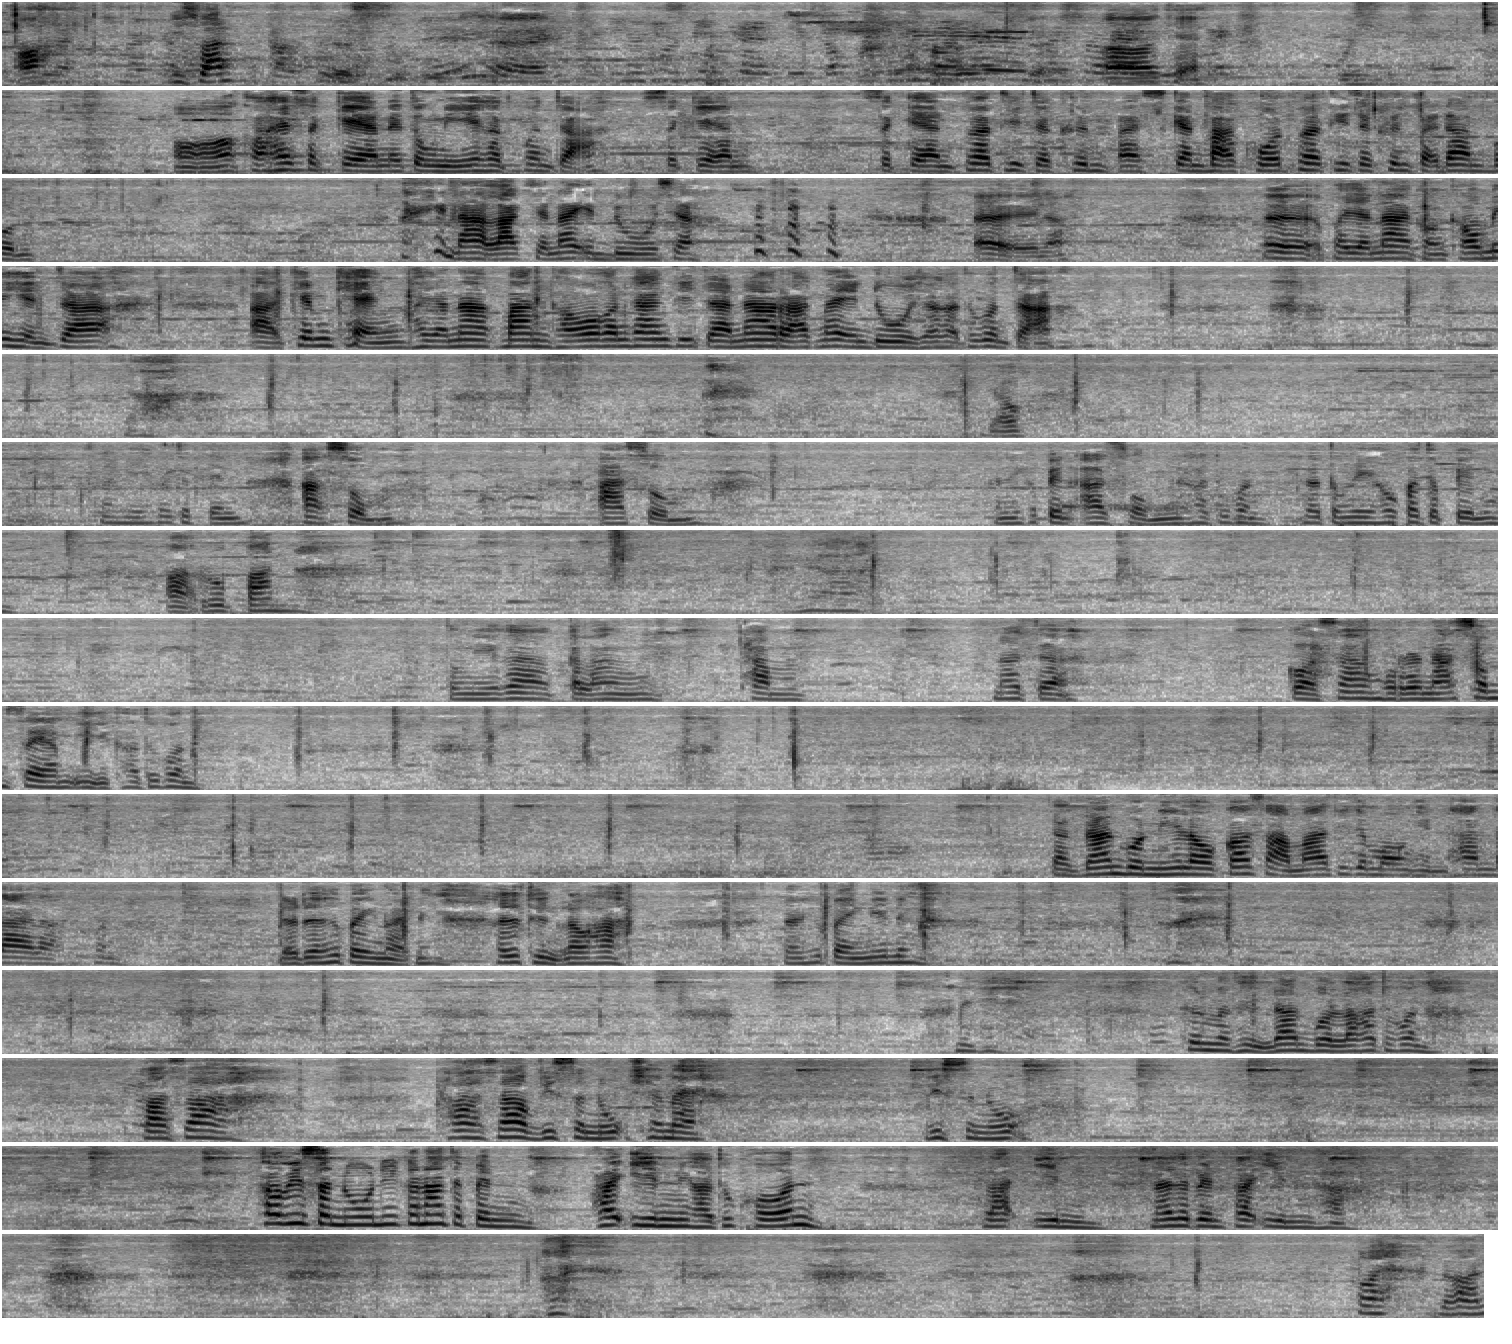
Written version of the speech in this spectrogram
อ๋อ this one เออโอเคอ๋อเขาให้สแกนในตรงนี้ค่ะทุกคนจ๋าสแกน สแกนเพื่อที่จะขึ้นไปสแกนบาร์โค้ดเพื่อที่จะขึ้นไปด้านบน น่ารักใช่น่าเอ็นดูใช่เออนะเออพญานาคของเขาไม่เห็นจะอ่าเข้มแข็งพญานาคบ้านเขาค่อนข้างที่จะน่ารักน่าเอ็นดูใช่ค่ะทุกคนจ๋าเดี๋ยวอันนี้ก็จะเป็นอาสมอาสม อันนี้ก็เป็นอาสมนะคะทุกคน แล้วตรงนี้เขาก็จะเป็นรูปปั้นนะคะตรงนี้ก็กำลังทำน่าจะก่อสร้างบรณะซ่อมแซมอีกค่ะทุกคน จากด้านบนนี้เราก็สามารถที่จะมองเห็นท่านได้ละทุกคน เดี๋ยวเดินขึ้นไปอีกหน่อยนึงก็จะถึงแล้วค่ะ เดินขึ้นไปนิดนึง นี่ขึ้นมาถึงด้านบนแล้วค่ะทุกคน พลาซ่าพลาซ่าวิษณุใช่ไหม วิษณุ ถ้าวิษณุนี่ก็น่าจะเป็นพระอินทร์ค่ะทุกคน ระอินน่าจะเป็นพระอินค่ะ โอ้ยร้อน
